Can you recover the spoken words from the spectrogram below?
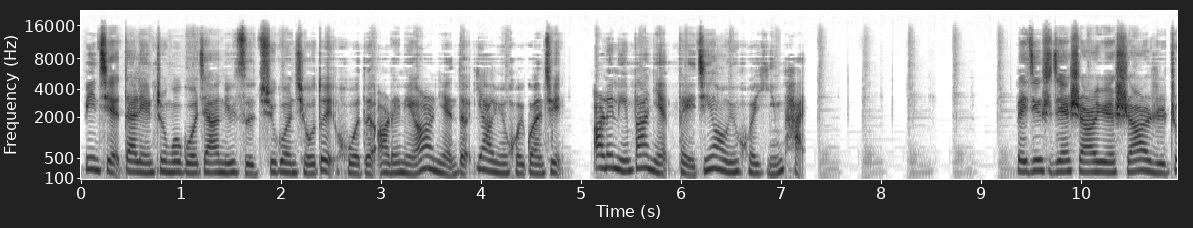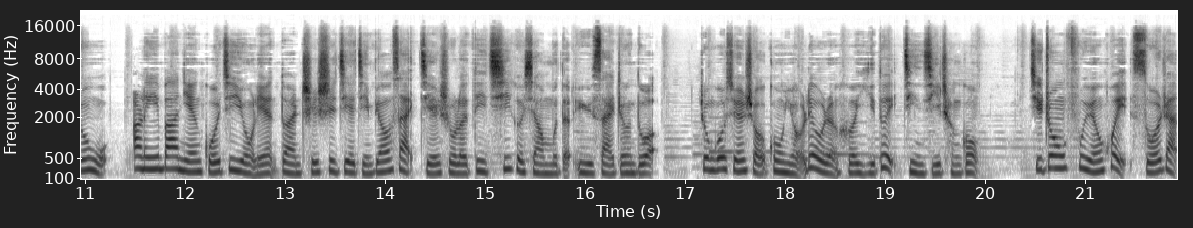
并且带领中国国家女子曲棍球队获得2002年的亚运会冠军、2008年北京奥运会银牌。北京时间12月12日中午，2018年国际泳联短池世界锦标赛结束了第七个项目的预赛争夺，中国选手共有六人和一队晋级成功。其中，傅园慧、索冉、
